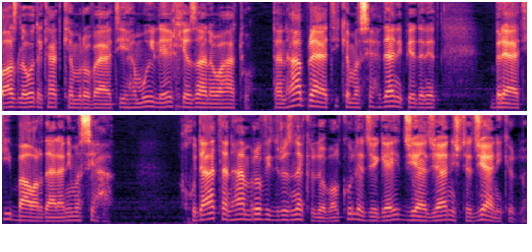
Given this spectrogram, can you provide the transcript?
باز لەوە دەکات کە مرۆڤایەتی هەمووی لە یەک خێزانەوە هاتووە تەنها برایەتی کە مەسیحدانی پێدەنێت برایەتی باوەڕدارانی مەسیحە خدا تەنها مرۆڤی دروست نەکردو بەڵکو لە جێگای جیاجیا نیشتەجییانی کردو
